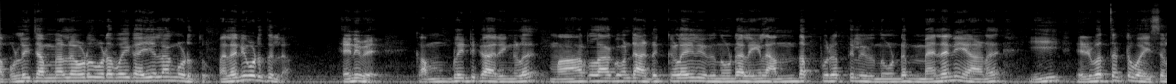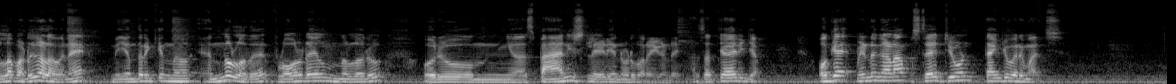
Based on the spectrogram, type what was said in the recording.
പുള്ളി ചമ്മലോട് കൂടെ പോയി കൈയെല്ലാം കൊടുത്തു. മെലനി കൊടുത്തില്ല. എനിവേ കംപ്ലീറ്റ് കാര്യങ്ങൾ മാർലാഗോന്റെ അടുക്കളയിൽ ഇരുന്നുകൊണ്ട് അല്ലെങ്കിൽ അന്തപ്പുരത്തിൽ ഇരുന്നുകൊണ്ട് മെലനിയാണ് ഈ എഴുപത്തെട്ട് വയസ്സുള്ള പടുകളവനെ നിയന്ത്രിക്കുന്ന എന്നുള്ളത് ഫ്ലോറിഡയിൽ നിന്നുള്ളൊരു ഒരു സ്പാനിഷ് ലേഡി എന്നോട് പറയുകയുണ്ടായി. അത് സത്യമായിരിക്കാം. ഓക്കെ വീണ്ടും കാണാം. Stay tune. Thank very much.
